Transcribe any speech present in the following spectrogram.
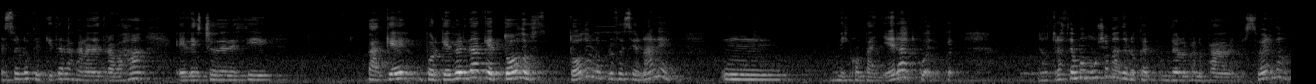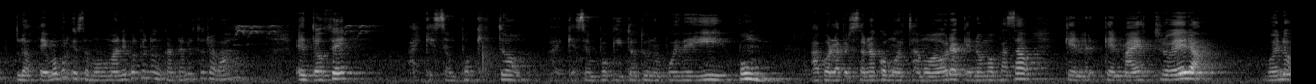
Eso es lo que quita las ganas de trabajar, el hecho de decir, ¿para qué? Porque es verdad que todos, todos los profesionales, mm, mis compañeras, nosotros hacemos mucho más de lo, que, de lo que nos pagan en el sueldo. Lo hacemos porque somos humanos y porque nos encanta nuestro trabajo. Entonces, hay que ser un poquito, hay que ser un poquito, tú no puedes ir, ¡pum!, a por la persona como estamos ahora, que no hemos pasado, que el, que el maestro era, bueno,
